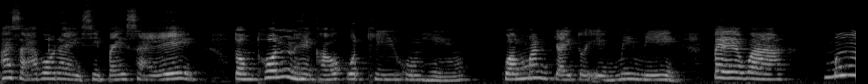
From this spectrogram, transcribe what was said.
ภาษาบ่ได้สิไปใส่ ต้องทนให้เขากดขี่ข่มเหงความมั่นใจตัวเองไม่มี แต่ว่าเมื่อ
